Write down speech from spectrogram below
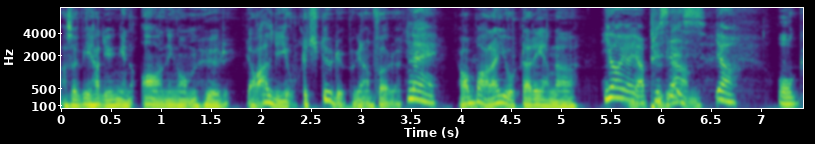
Alltså, vi hade ju ingen aning om hur... Jag har aldrig gjort ett studioprogram förut. Nej. Jag har bara gjort arena Ja, ja, ja, program. precis. Ja. Och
